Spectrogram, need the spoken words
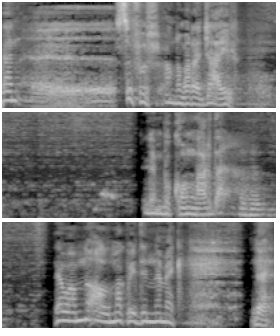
Ben e, sıfır numara cahil. Bu konularda devamlı almak ve dinlemekle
